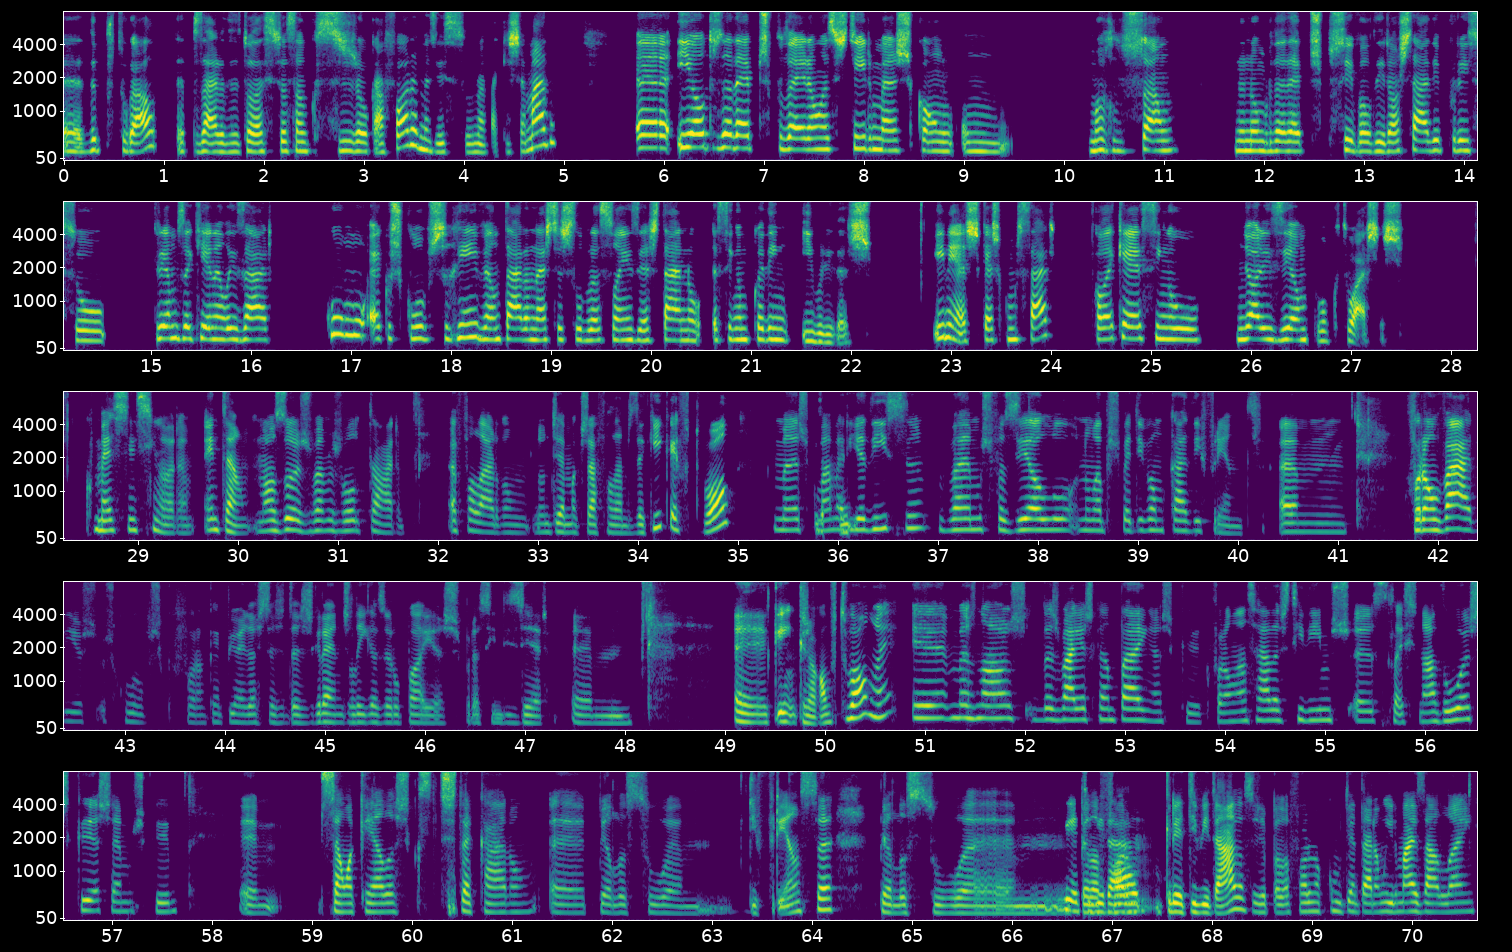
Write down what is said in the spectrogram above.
uh, de Portugal, apesar de toda a situação que se gerou cá fora, mas isso não é aqui chamado. Uh, e outros adeptos puderam assistir, mas com um, uma redução no número de adeptos possível de ir ao estádio, por isso queremos aqui analisar como é que os clubes se reinventaram nestas celebrações este ano, assim um bocadinho híbridas. Inês, queres começar? Qual é que é assim o melhor exemplo que tu achas? Comece sim, senhora. Então, nós hoje vamos voltar a falar de um, de um tema que já falamos aqui, que é futebol, mas como a Maria disse, vamos fazê-lo numa perspectiva um bocado diferente. Um, foram vários os clubes que foram campeões destas das grandes ligas europeias, por assim dizer, um, uh, que, que, jogam futebol, não é? Uh, mas nós, das várias campanhas que, que foram lançadas, decidimos uh, selecionar duas que achamos que um, são aquelas que se destacaram pela sua um, diferença, pela sua criatividade. Pela forma, criatividade, ou seja, pela forma como tentaram ir mais além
